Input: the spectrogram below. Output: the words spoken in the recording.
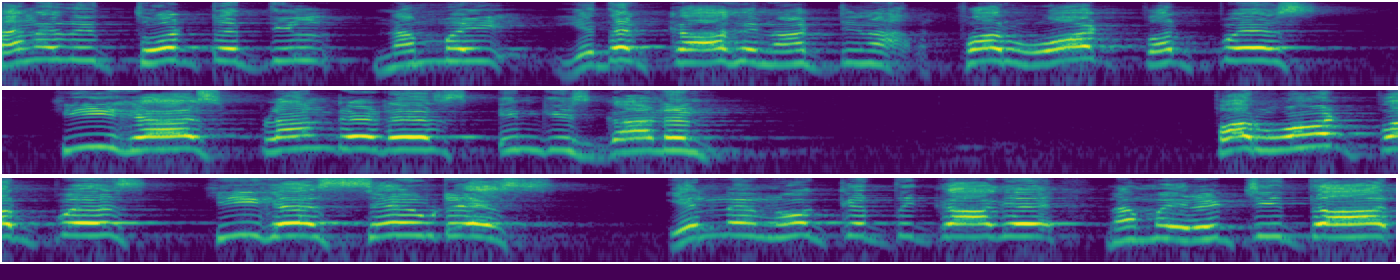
தனது தோட்டத்தில் நம்மை எதற்காக நாட்டினார்? For what purpose he has planted in his garden for what purpose he has saved us? என்ன நோக்கத்துக்காக நம்மை ரட்சித்தார்?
